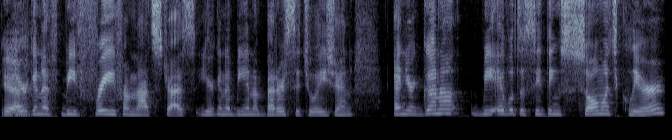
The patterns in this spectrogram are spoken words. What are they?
Yeah. You're going to be free from that stress. You're going to be in a better situation and you're going to be able to see things so much clearer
